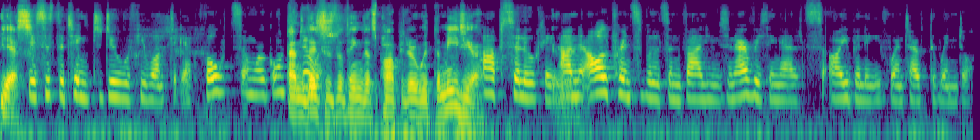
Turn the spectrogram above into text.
yes. This is the thing to do if you want to get votes, and we're going to and do this it. is the thing that's popular with the media. Absolutely. And all principles and values and everything else, I believe, went out the window.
